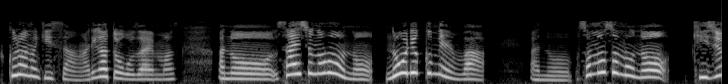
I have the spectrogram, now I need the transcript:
袋のキスさん、ありがとうございます。あのー、最初の方の能力面は、あのー、そもそもの基準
